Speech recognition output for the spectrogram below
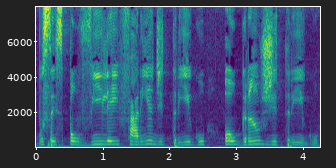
vocês polvilhem farinha de trigo ou grãos de trigo.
